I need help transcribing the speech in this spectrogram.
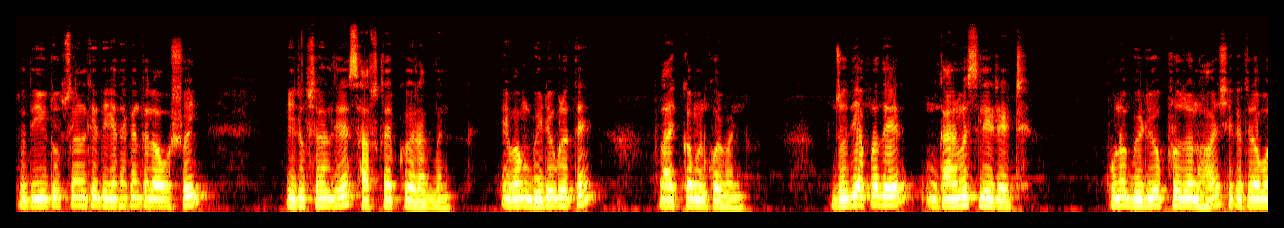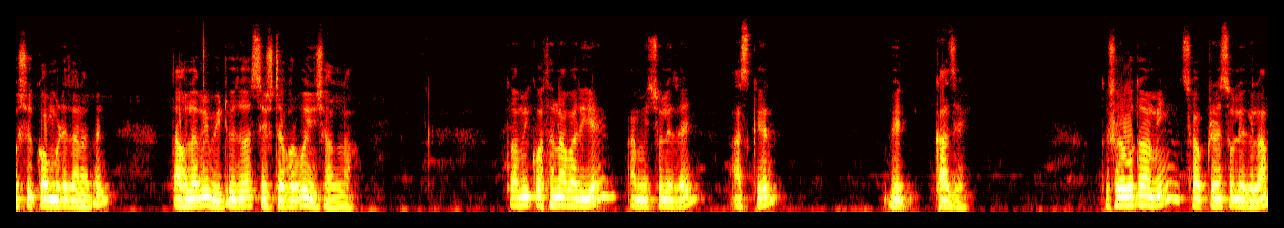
যদি ইউটিউব চ্যানেল থেকে দেখে থাকেন, তাহলে অবশ্যই ইউটিউব চ্যানেল থেকে সাবস্ক্রাইব করে রাখবেন এবং ভিডিওগুলোতে লাইক, কমেন্ট করবেন। যদি আপনাদের গার্মেন্টস রিলেটেড কোনো ভিডিও প্রয়োজন হয়, সেক্ষেত্রে অবশ্যই কমেন্টে জানাবেন। তাহলে আমি ভিডিও দেওয়ার চেষ্টা করব ইনশাল্লাহ তো আমি কথা না বাড়িয়ে আমি চলে যাই আজকের কাজে। তো সর্বপ্রথম আমি সফটওয়্যারে চলে গেলাম।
